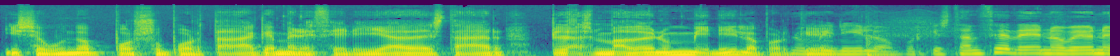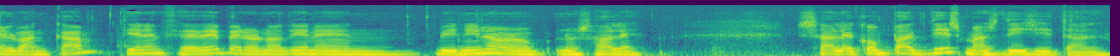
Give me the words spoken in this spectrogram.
y segundo por su portada que merecería de estar plasmado en un vinilo, porque Un vinilo, porque está en CD, no veo en el Bandcamp. Tienen CD, pero no tienen vinilo, no, no sale. Sale Compact Disc más Digital.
